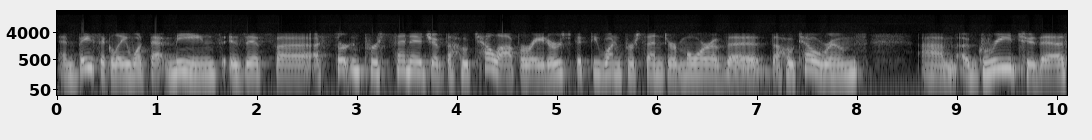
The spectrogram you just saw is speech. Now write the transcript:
And basically, what that means is if uh, a certain percentage of the hotel operators, 51% or more of the, the hotel rooms, um, agree to this,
